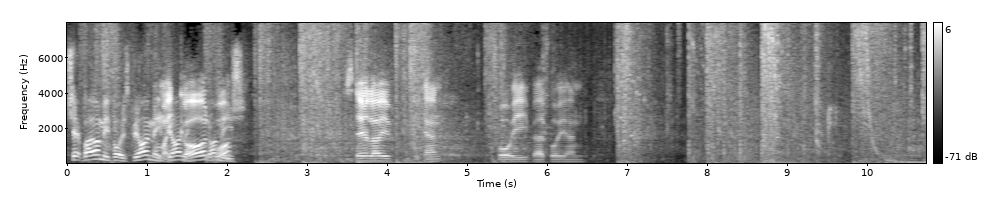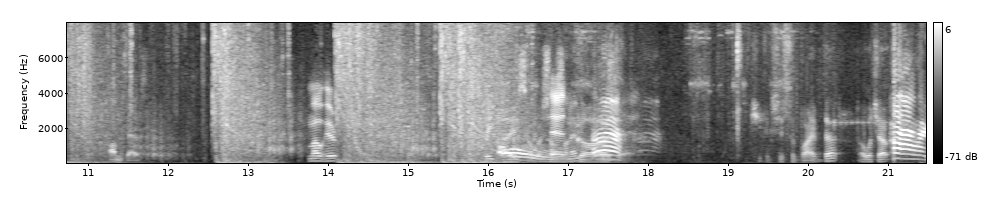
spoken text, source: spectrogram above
Shit, behind me, boys, behind me, oh my behind god, me. behind what? Stay alive if you can. Boy, bad boy, and Me. I'm dead. come out here. Weak Oh, base, dead. on him. God. Ah! She, she survived that? Oh, watch out. Ah,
